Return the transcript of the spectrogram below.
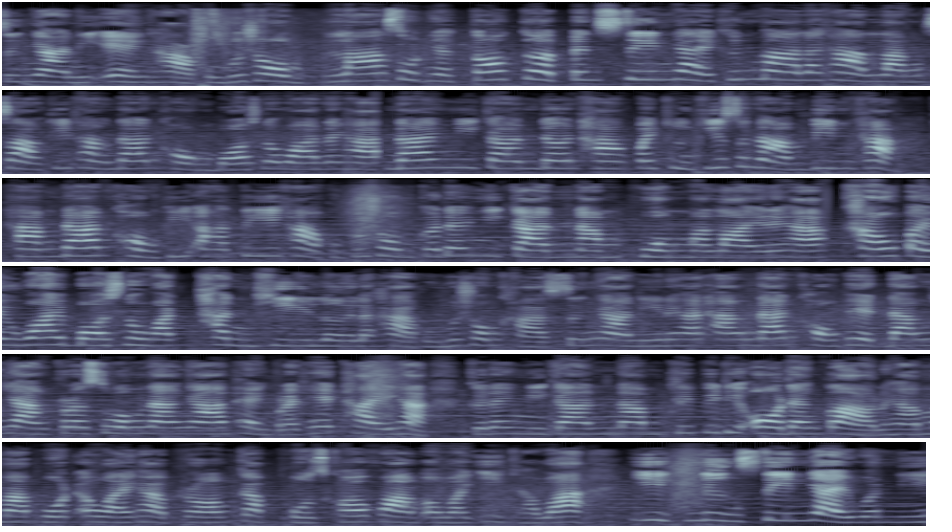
ซึ่งงานนี้เองค่ะ คุณผู้ชม ล่าสุดเนี่ยก็เกิดเป็นซีนใหญ่ขึ้นมาแล้วค่ะ หลังจากที่ทางด้านของบอสนวัตนะคะ ได้มีการเดินทางไปถึงที่สนามบินค่ะ ทางด้านของพี่อาร์ตี้ค่ะ คุณผู้ชมก็ได้มีการนำพวงมาลัยนะคะ เข้าไปไหว้บอสนวัตทันทีเลยละค่ะ คุณผู้ชมค่ะ ซึ่งงานนี้นะคะ ทางด้านของเพจดังอย่างกระทรวงนางงามแห่งประเทศไทยค่ะ ก็ได้มีการนำคลิปวิดีโอดังกล่าวนะคะ มาโพสต์เอาไว้ค่ะ พร้อมกับโพสต์ข้อความเอาไว้อีกค่ะว่า อีกหนึ่งซีนใหญ่วันนี้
